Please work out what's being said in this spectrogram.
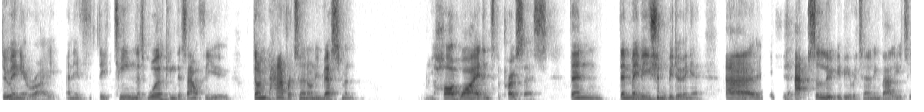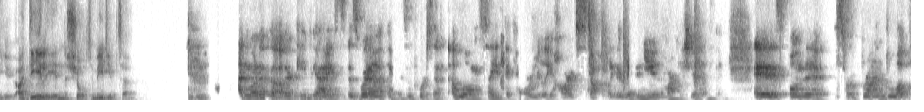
doing it right, and if the team that's working this out for you don't have return on investment hardwired into the process, then then maybe you shouldn't be doing it. Uh, mm-hmm. It should absolutely be returning value to you, ideally in the short to medium term. Mm -hmm. And one of the other KPIs as well, I think is important alongside the kind of really hard stuff like the revenue and the market share and everything, is on the sort of brand love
